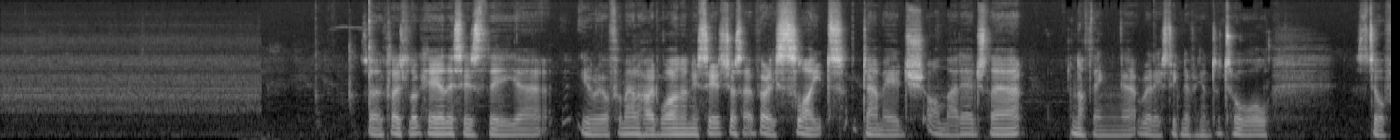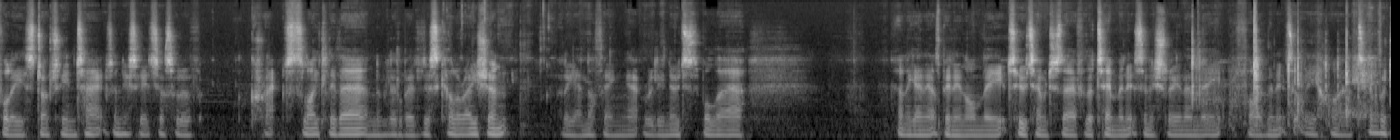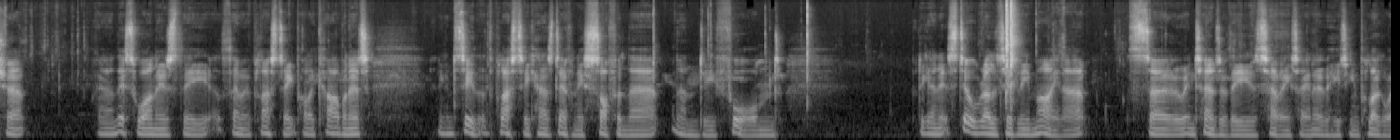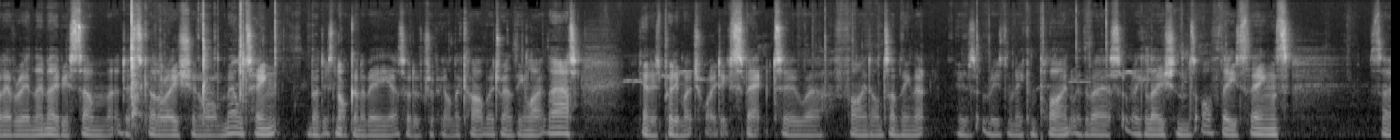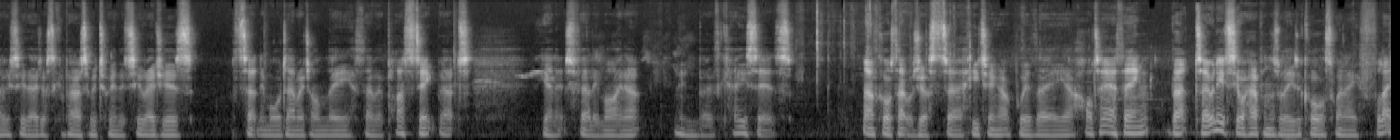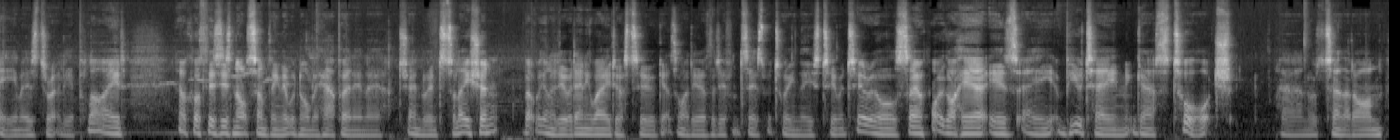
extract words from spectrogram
So a close look here, this is the uh, urea formaldehyde one, and you see it's just a very slight damage on that edge there, nothing uh, really significant at all. Still fully structurally intact and you see it's just sort of cracked slightly there and a little bit of discoloration. But again nothing uh, really noticeable there. And again that's been in on the two temperatures there for the 10 minutes initially and then the 5 minutes at the higher temperature. And this one is the thermoplastic polycarbonate you can see that the plastic has definitely softened there and deformed but again it's still relatively minor so in terms of these having, say, an overheating plug or whatever in, there may be some discoloration or melting, but it's not going to be uh, sort of dripping on the carpet or anything like that. Again, it's pretty much what you'd expect to uh, find on something that is reasonably compliant with the various regulations of these things. So you see there just a comparison between the two edges. Certainly more damage on the thermoplastic, but again, it's fairly minor in both cases. Now, of course, that was just uh, heating up with a uh, hot air thing, but uh, we need to see what happens with these, of course, when a flame is directly applied. Now, of course, this is not something that would normally happen in a general installation, but we're going to do it anyway just to get some idea of the differences between these two materials. So what we've got here is a butane gas torch, and we'll turn that on,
